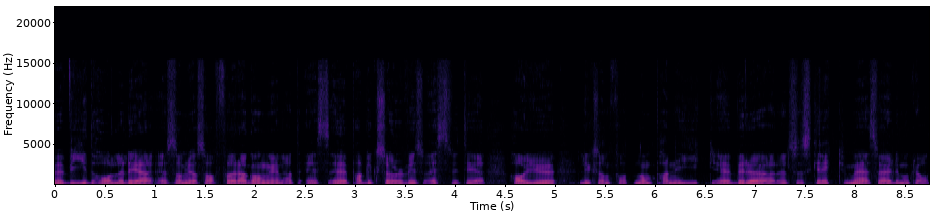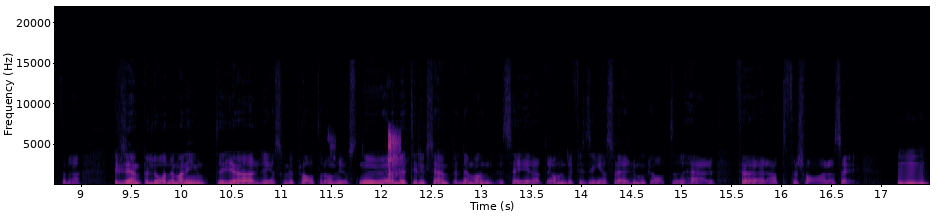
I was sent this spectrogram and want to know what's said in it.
vidhåller det eh, som jag sa förra gången att S, eh, Public Service och SVT har ju liksom fått någon panik, eh, berörelseskräck med Sverigedemokraterna. Till exempel då när man inte gör det som vi pratar om just nu eller till exempel när man säger att ja, men det finns inga Sverigedemokrater här för att försvara sig. Mm.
